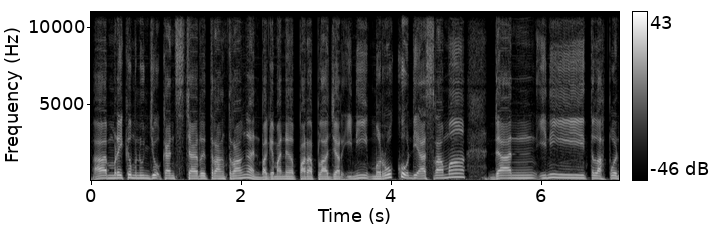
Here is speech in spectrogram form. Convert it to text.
uh, mereka menunjukkan secara terang-terangan bagaimana para pelajar ini merokok di asrama dan ini telah pun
